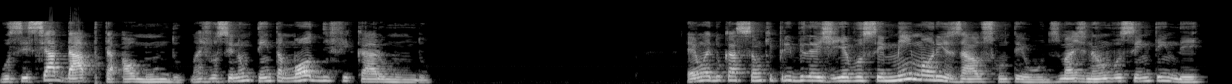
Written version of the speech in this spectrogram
Você se adapta ao mundo, mas você não tenta modificar o mundo. É uma educação que privilegia você memorizar os conteúdos, mas não você entender.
